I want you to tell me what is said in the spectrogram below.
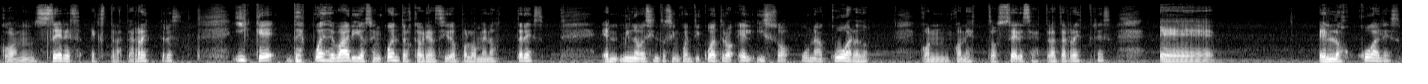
con seres extraterrestres y que después de varios encuentros, que habrían sido por lo menos tres, en 1954 él hizo un acuerdo con, estos seres extraterrestres, eh, en los cuales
